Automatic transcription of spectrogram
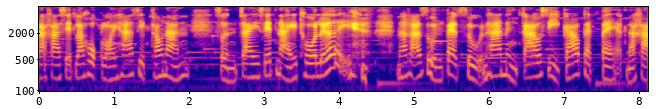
ราคาเซตละ 650 เท่านั้น สนใจเซตไหนโทรเลยนะคะ 0805194988 นะคะ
